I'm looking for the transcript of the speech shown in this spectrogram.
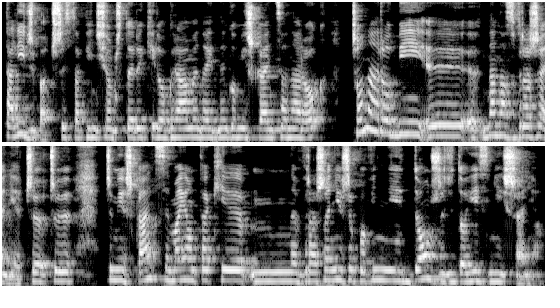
ta liczba 354 kg na jednego mieszkańca na rok, czy ona robi na nas wrażenie? Czy, czy, czy mieszkańcy mają takie mm, wrażenie, że powinni dążyć do jej zmniejszenia?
